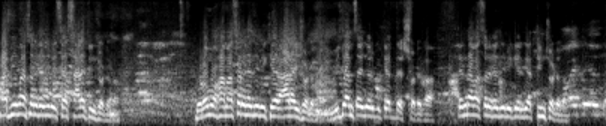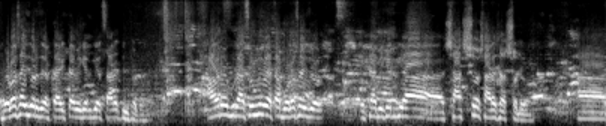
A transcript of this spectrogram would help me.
পাবি মাছের কেজি বেশি আর সাড়ে তিনশো টাকা। বড় মহা মাছের কেজি বিকের আড়াইশো টাকা মিডিয়াম সাইজের বিকের দেড়শো টাকা ট্যাংরা মাছের কেজি বিকের গিয়ে তিনশো টাকা বড় সাইজের যে একটা একটা বিকের গিয়ে সাড়ে তিনশো টাকা। আরগুলা চুঙ্গি একটা বড় সাইজের একটা গিয়া সাতশো সাড়ে সাতশো টাকা। আর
